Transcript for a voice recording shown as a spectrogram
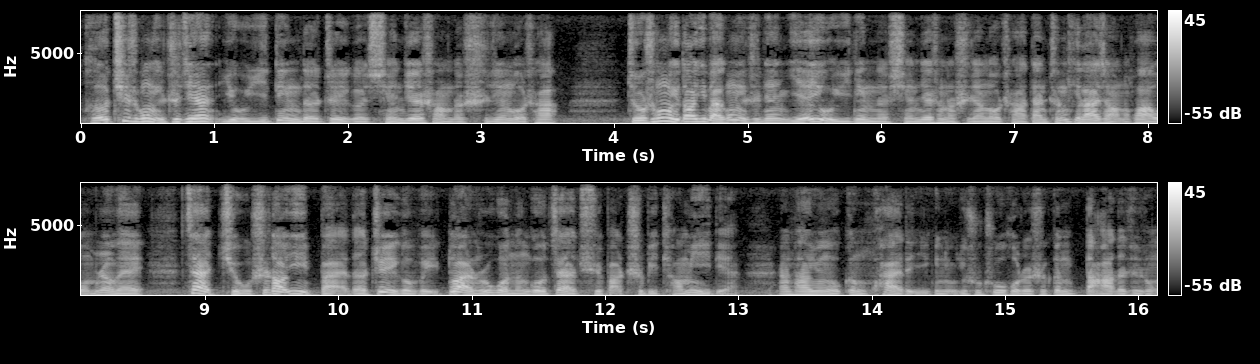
和七十公里之间有一定的这个衔接上的时间落差。九十公里到一百公里之间也有一定的衔接上的时间落差，但整体来讲的话，我们认为在九十到一百的这个尾段，如果能够再去把齿比调密一点，让它拥有更快的一个扭矩输出，或者是更大的这种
